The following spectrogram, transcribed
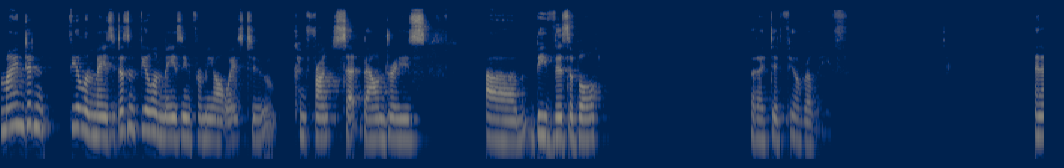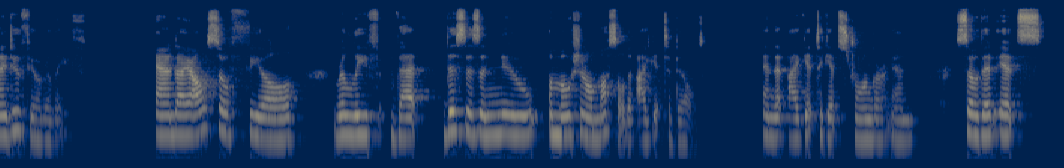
mine didn't feel amazing. It doesn't feel amazing for me always to confront, set boundaries, um, be visible. But I did feel relief. And I do feel relief. And I also feel relief that this is a new emotional muscle that I get to build and that I get to get stronger in so that it's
